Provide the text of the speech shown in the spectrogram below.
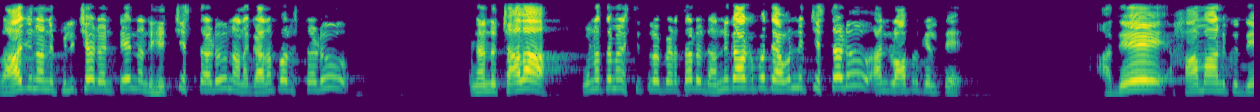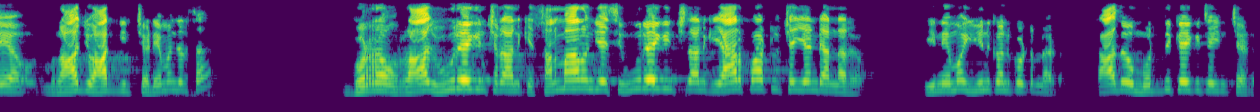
రాజు నన్ను పిలిచాడంటే నన్ను హెచ్చిస్తాడు నన్ను గనపరుస్తాడు నన్ను చాలా ఉన్నతమైన స్థితిలో పెడతాడు నన్ను కాకపోతే ఎవరిని ఇచ్చిస్తాడు అని లోపలికి వెళ్తే అదే హామానుకు దే రాజు ఆజ్ఞించాడు. ఏమని తెలుసా? గుర్రం రాజు ఊరేగించడానికి సన్మానం చేసి ఊరేగించడానికి ఏర్పాట్లు చేయండి అన్నారు. ఈయనేమో ఈయనకు అనుకుంటున్నాడు. కాదు మొర్దికేకి చేయించాడు.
